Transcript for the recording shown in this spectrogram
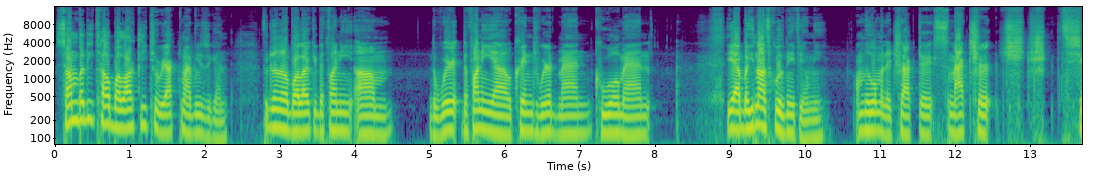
"Somebody tell Balarky to react to my views again." You don't know Balarky, the funny um the weird, the funny, uh, cringe, weird man, cool man. Yeah, but he's not as cool as me. Feel me? I'm the woman attractor, smack shirt, sh- sh- sh-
